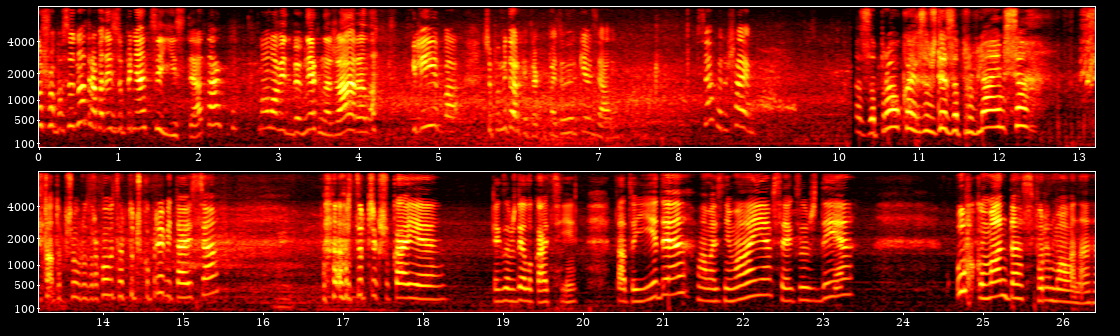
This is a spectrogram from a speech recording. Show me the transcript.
Ну що, бо все одно треба десь зупинятися їсти. А так, мама відбивних нажарила, хліба. Ще помідорки треба купити, огірки взяла. Все, вирішаємо. Заправка, як завжди, заправляємося. Тато пішов розраховуватися. Артурчику, привітаюся. Артурчик шукає, як завжди, локації. Тато їде, мама знімає, все як завжди. Ух, команда сформована.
